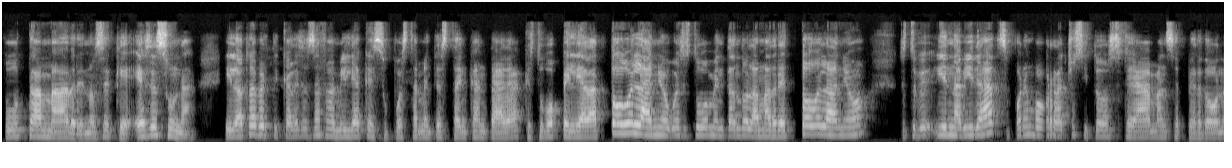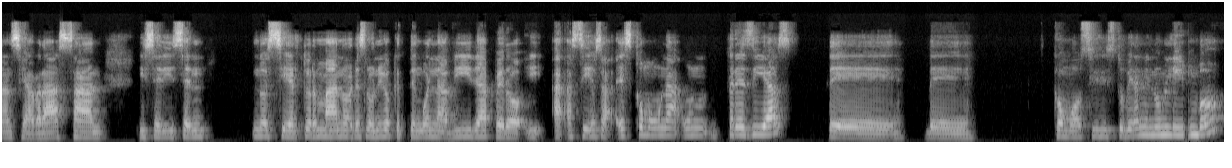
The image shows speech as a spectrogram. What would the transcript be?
puta madre, no sé qué, esa es una. Y la otra vertical es esa familia que supuestamente está encantada, que estuvo peleada todo el año, güey, se estuvo mentando la madre todo el año, y en Navidad se ponen borrachos y todos se aman, se perdonan, se abrazan y se dicen, no es cierto, hermano, eres lo único que tengo en la vida, pero y así, o sea, es como una, un, tres días de, de, como si estuvieran en un limbo,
